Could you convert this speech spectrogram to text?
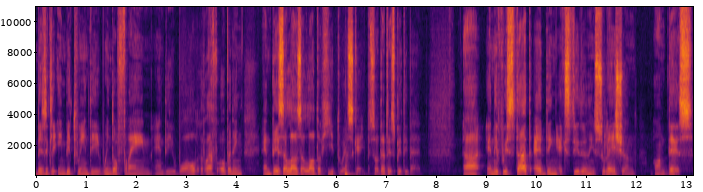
basically in between the window frame and the wall rough opening and this allows a lot of heat to escape so that is pretty bad uh, and if we start adding exterior insulation on this,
